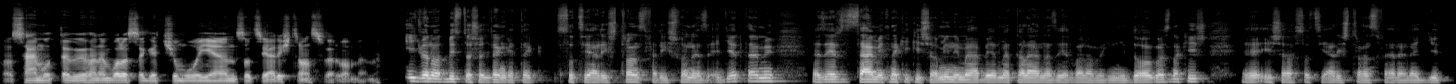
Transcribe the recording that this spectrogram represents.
a számottevő, hanem valószínűleg egy csomó ilyen szociális transfer van benne. Így van, ott biztos, hogy rengeteg szociális transfer is van, ez egyértelmű, ezért számít nekik is a minimálbér, mert talán azért valamennyit dolgoznak is, és a szociális transferrel együtt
